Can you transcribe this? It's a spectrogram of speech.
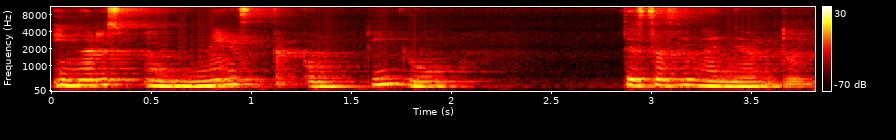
y no eres honesta contigo, te estás engañando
